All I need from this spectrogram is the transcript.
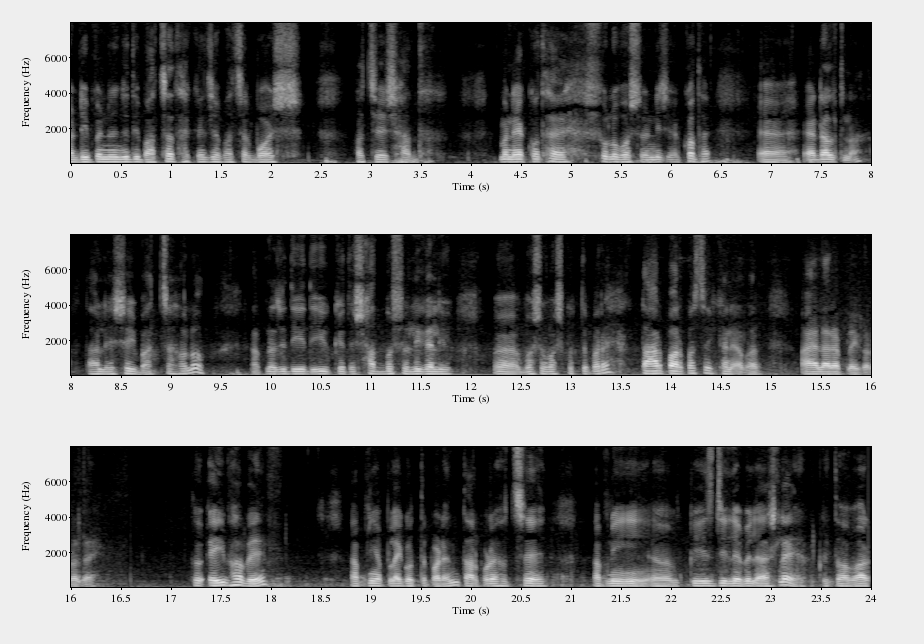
আর ডিপেন্ডেন্ট যদি বাচ্চা থাকে, যে বাচ্চার বয়স হচ্ছে সাত মানে এক কথায় ষোলো বছরের নিচে, এক কথায় অ্যাডাল্ট না, তাহলে সেই বাচ্চা হলো, আপনার যদি ইউকেতে সাত বছর লিগালি বসবাস করতে পারে, তার পারপাসে এখানে আবার আইএলআর অ্যাপ্লাই করা যায়। তো এইভাবে আপনি অ্যাপ্লাই করতে পারেন। তারপরে হচ্ছে আপনি পিএইচডি লেভেলে আসলে আপনি তো আবার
